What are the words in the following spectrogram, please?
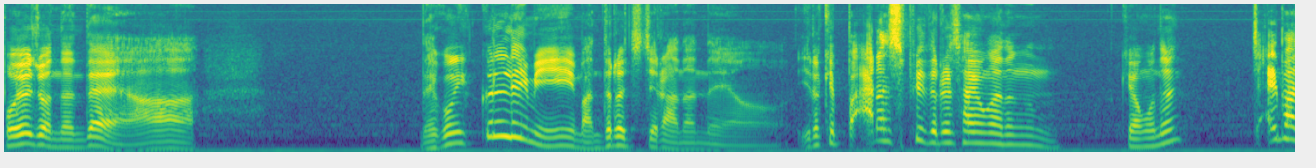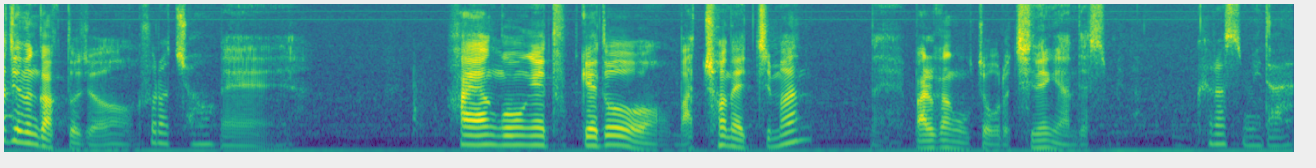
보여줬는데 아 내공이 끌림이 만들어지질 않았네요. 이렇게 빠른 스피드를 사용하는 경우는 짧아지는 각도죠. 그렇죠. 네. 하얀 공의 두께도 맞춰냈지만 네, 빨간 공 쪽으로 진행이 안 됐습니다. 그렇습니다.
